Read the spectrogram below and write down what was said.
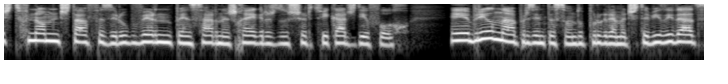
Este fenómeno está a fazer o governo pensar nas regras dos certificados de aforro. Em abril, na apresentação do Programa de Estabilidade,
